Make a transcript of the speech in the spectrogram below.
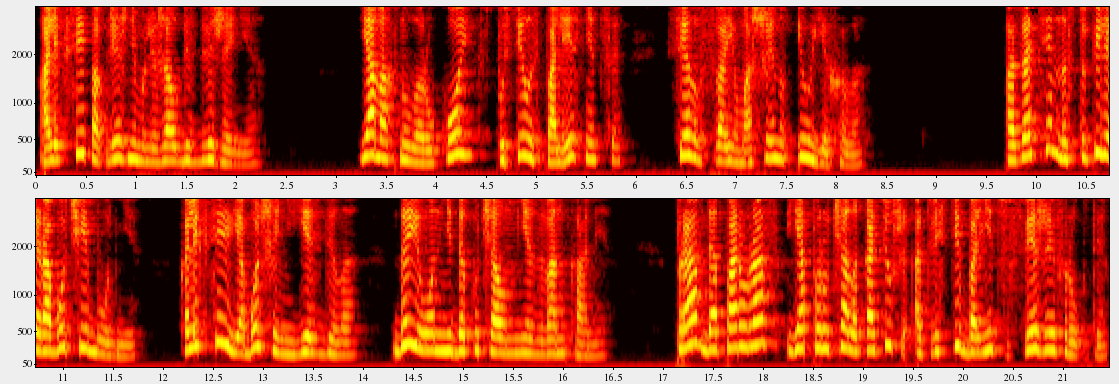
Алексей по-прежнему лежал без движения. Я махнула рукой, спустилась по лестнице, села в свою машину и уехала. А затем наступили рабочие будни. К Алексею я больше не ездила, да и он не докучал мне звонками. Правда, пару раз я поручала Катюше отвезти в больницу свежие фрукты.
